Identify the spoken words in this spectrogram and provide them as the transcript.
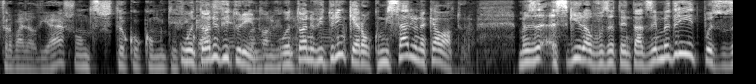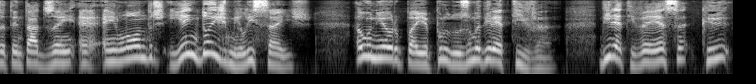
trabalho, aliás, onde se destacou com muita eficácia. O António Vitorino. O António Vitorino, o António Vitorino que era o comissário naquela altura. Mas a seguir houve os atentados em Madrid, depois os atentados em, eh, em Londres e em 2006 a União Europeia produz uma diretiva. Diretiva essa que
